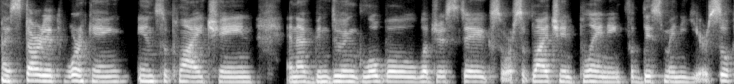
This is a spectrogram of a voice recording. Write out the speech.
I started working in supply chain and I've been doing global logistics or supply chain planning for this many years. So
